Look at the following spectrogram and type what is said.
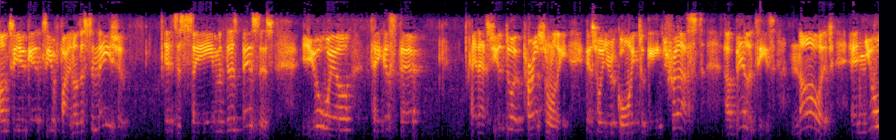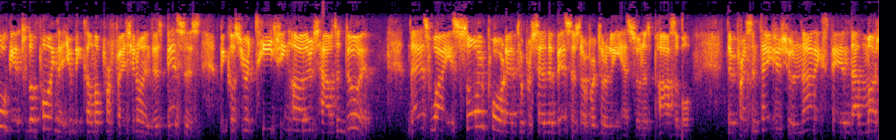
until you get to your final destination. It's the same in this business. You will take a step and as you do it personally, is when you're going to gain trust, abilities, knowledge, and you will get to the point that you become a professional in this business because you're teaching others how to do it. That is why it's so important to present the business opportunity as soon as possible. The presentation should not extend that much,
